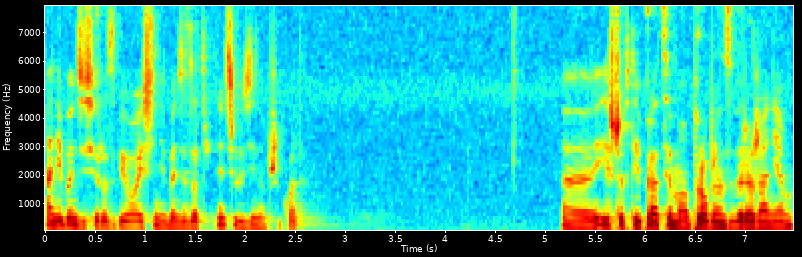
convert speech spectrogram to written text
A nie będzie się rozwijała, jeśli nie będzie zatrudniać ludzi na przykład. E, Jeszcze w tej pracy ma problem z wyrażaniem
